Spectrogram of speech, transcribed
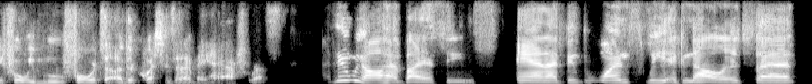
before we move forward to other questions that I may have for us? I think we all have biases. And I think once we acknowledge that,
